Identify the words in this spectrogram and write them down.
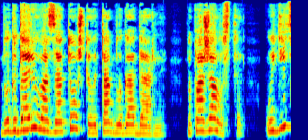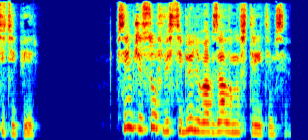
«Благодарю вас за то, что вы так благодарны. Но, пожалуйста, уйдите теперь». В семь часов в вестибюле вокзала мы встретимся.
